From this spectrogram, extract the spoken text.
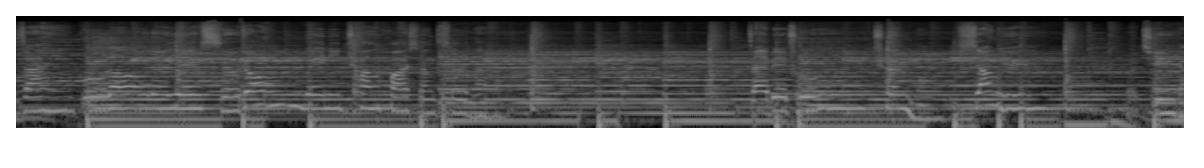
我在鼓楼的夜色中为你唱花香自来，在别处沉默相遇和期待。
